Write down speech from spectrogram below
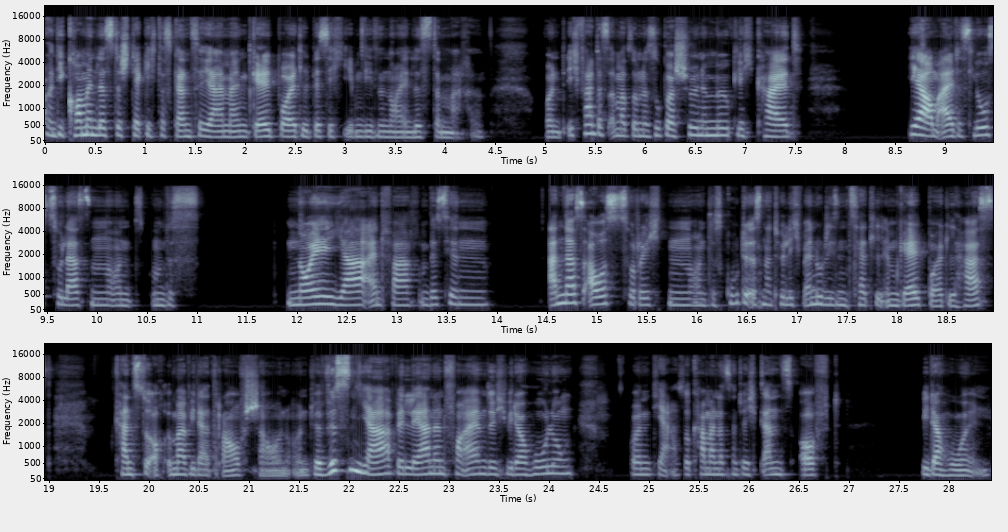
Und die Kommenliste stecke ich das ganze Jahr in meinen Geldbeutel, bis ich eben diese neue Liste mache. Und ich fand das immer so eine super schöne Möglichkeit, Ja, um Altes loszulassen und um das neue Jahr einfach 'n bisschen anders auszurichten. Und das Gute ist natürlich, wenn du diesen Zettel im Geldbeutel hast, kannst du auch immer wieder draufschauen. Und wir wissen ja, wir lernen vor allem durch Wiederholung. Und ja, so kann man das natürlich ganz oft wiederholen.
